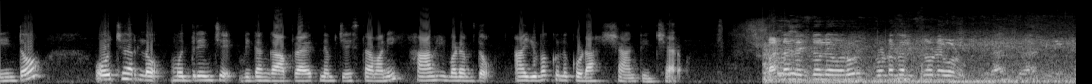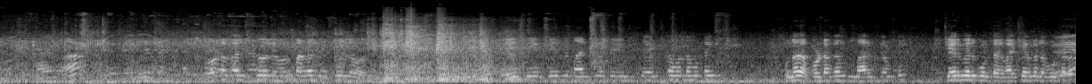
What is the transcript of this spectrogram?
దీంతో ఓచర్లో ముద్రించే విధంగా ప్రయత్నం చేస్తామని హామీ ఇవ్వడంతో ఆ యువకులు కూడా శాంతించారు. ఇచ్చిన వాళ్ళు ఎవరు వాళ్ళు ఎవరు? ఏం పేరు పేర్లు ఉంటే ఎంతమంది ఉంటాయి? ఉన్నదా ప్రోటోకాల్ మార్కెట్ ఉంటే చైర్మన్కి ఉంటుంది వైస్ చైర్మన్కి ఉంటుందా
